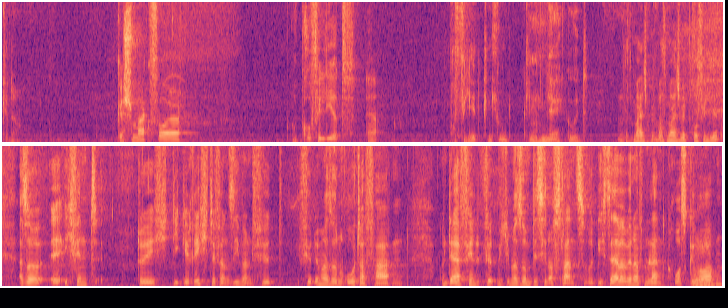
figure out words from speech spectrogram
Genau. geschmackvoll. Und profiliert. Profiliert klingt gut. Ja, gut. Was meinst du mit, was meinst du mit profiliert? Also äh, ich finde, durch die Gerichte von Simon führt, führt immer so ein roter Faden. Und der führt, mich immer so ein bisschen aufs Land zurück. Ich selber bin auf dem Land groß geworden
